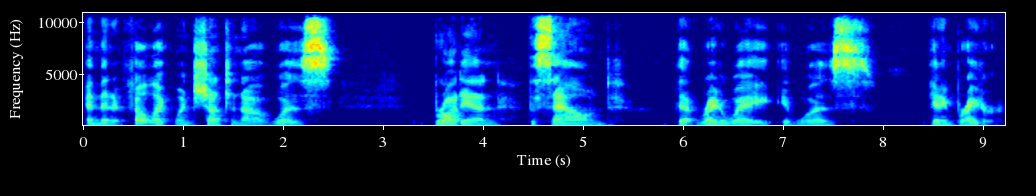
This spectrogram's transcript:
and then it felt like when Shantana was brought in the sound that right away it was getting brighter.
